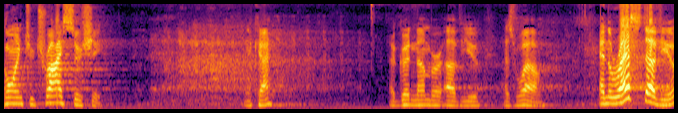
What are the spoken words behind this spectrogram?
going to try sushi. Okay? A good number of you as well. And the rest of you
